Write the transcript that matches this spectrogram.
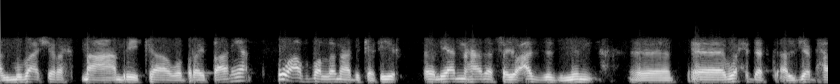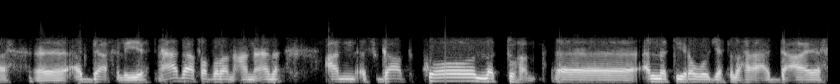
المباشرة مع أمريكا وبريطانيا هو أفضل لنا بكثير لأن هذا سيعزز من وحدة الجبهة الداخلية هذا فضلا عن عن إسقاط كل التهم آه التي روجت لها الدعاية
